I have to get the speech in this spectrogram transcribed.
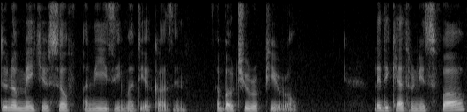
Do not make yourself uneasy, my dear cousin about your apparel. Lady Catherine is far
